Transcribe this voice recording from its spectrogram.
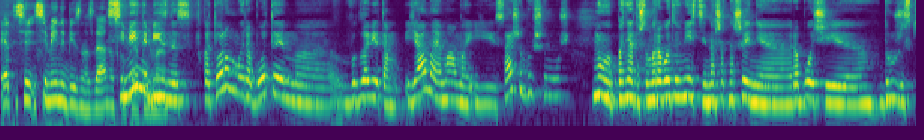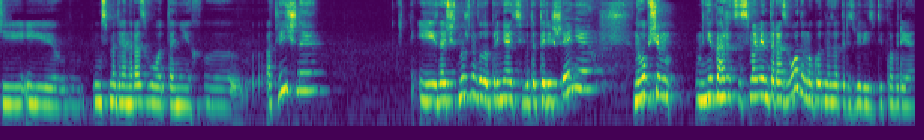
Это семейный бизнес, да? Семейный бизнес, в котором мы работаем э, во главе там я, моя мама и Саша, бывший муж. Ну, понятно, что мы работаем вместе, наши отношения рабочие, дружеские, и несмотря на развод, они э, отличные. И, значит, нужно было принять вот это решение. Ну, в общем, мне кажется, с момента развода, мы год назад развелись в декабре,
